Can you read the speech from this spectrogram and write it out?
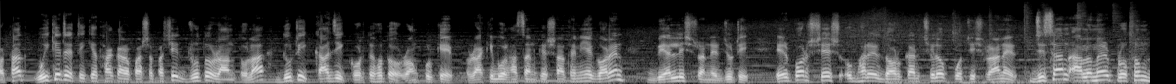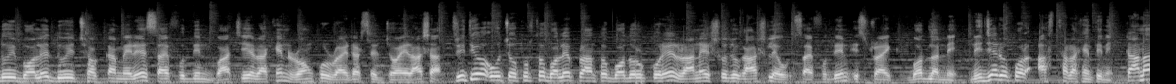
অর্থাৎ উইকেটে টিকে থাকার পাশাপাশি দ্রুত রান তোলা দুটি কাজই করতে হতো রংপুরকে। রাকিবুল হাসানকে সাথে নিয়ে গড়েন বিয়াল্লিশ রানের জুটি। এরপর শেষ ওভারের দরকার ছিল পঁচিশ রানের। জিসান আলমের প্রথম দুই বলে দুই ছক্কা মেরে সাইফুদ্দিন বাঁচিয়ে রাখেন রংপুর রাইডার্সের জয়ের আশা। তৃতীয় ও চতুর্থ বলে প্রান্ত বদল করে রানের সুযোগ আসলেও সাইফুদ্দিন স্ট্রাইক বদলাননি। নিজের উপর আস্থা রাখেন তিনি। টানা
